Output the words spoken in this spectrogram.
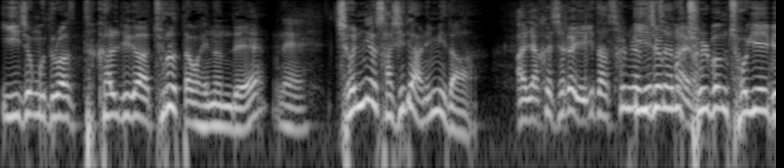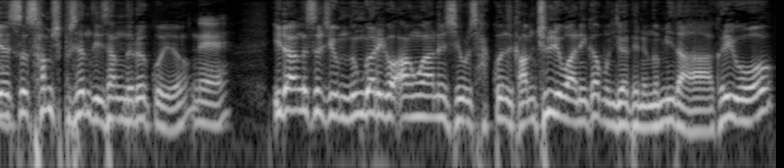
이 정부 들어와서 특활비가 줄었다고 했는데 네. 전혀 사실이 아닙니다. 아니 아까 제가 얘기 다 설명했잖아요. 이 정부 출범 초기에 비해서 30% 이상 늘었고요. 네. 이러한 것을 지금 눈 가리고 앙호하는 식으로 사건을 감추려고 하니까 문제가 되는 겁니다. 그리고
